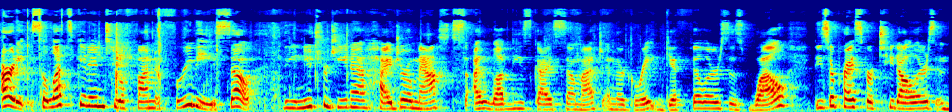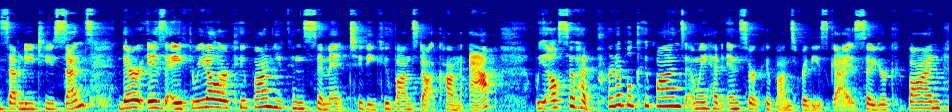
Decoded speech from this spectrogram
Alrighty, so let's get into a fun freebie. So the Neutrogena Hydro Masks, I love these guys so much and they're great gift fillers as well. These are priced for $2.72. There is a $3 coupon you can submit to the coupons.com app. We also had printable coupons and we had insert coupons for these guys. So your coupon,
